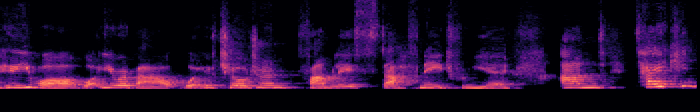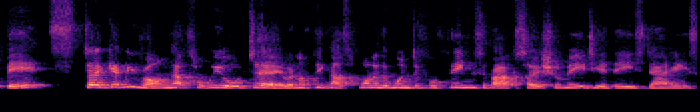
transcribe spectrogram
who you are, what you're about, what your children, families, staff need from you, and taking bits. Don't get me wrong, that's what we all do. And I think that's one of the wonderful things about social media these days.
